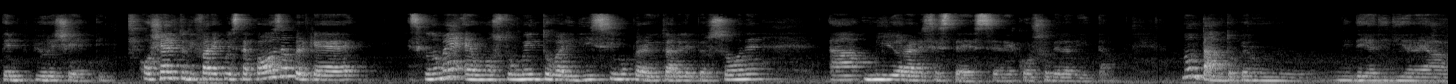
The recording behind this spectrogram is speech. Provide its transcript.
tempi più recenti. Ho scelto di fare questa cosa perché secondo me è uno strumento validissimo per aiutare le persone a migliorare se stesse nel corso della vita. Non tanto per un'idea di dire ah,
